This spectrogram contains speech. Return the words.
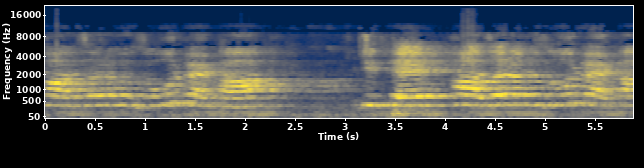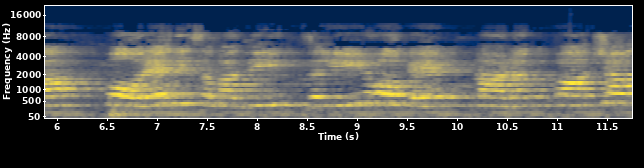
हाजर हजूर बैठा। जिथे हाजर हजूर बैठा, पोरे दी समाधि जलील हो गए। नानक पातशाह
